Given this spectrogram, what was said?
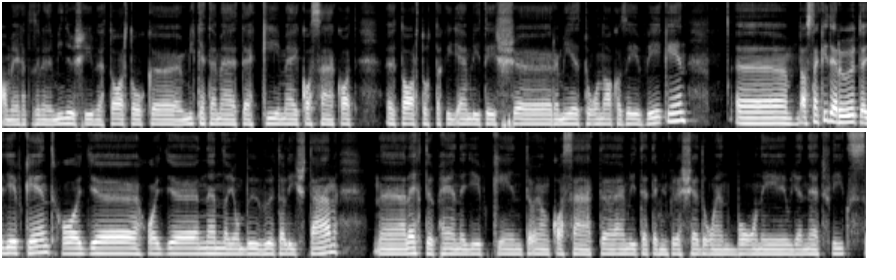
amelyeket azért minőségnek tartok, miket emeltek ki, mely kaszákat tartottak így említésre méltónak az év végén. Aztán kiderült egyébként, hogy, hogy nem nagyon bővült a listám, a legtöbb helyen egyébként olyan kaszát említettek, mint például Shadow and Bone, ugye Netflix,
